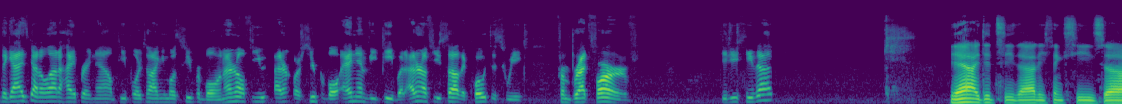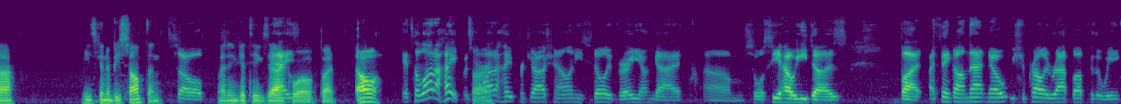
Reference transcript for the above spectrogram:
the guy's got a lot of hype right now. People are talking about Super Bowl, and I don't know if you, I don't, or Super Bowl and MVP, but I don't know if you saw the quote this week from Brett Favre. Did you see that? Yeah, I did see that. He thinks he's uh, he's going to be something. So I didn't get the exact he's- quote, but oh, it's a lot of hype. It's Sorry. a lot of hype for Josh Allen. He's still a very young guy, um, so we'll see how he does. But I think on that note, we should probably wrap up for the week.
